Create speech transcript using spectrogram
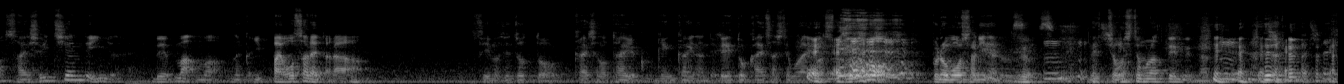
まあ、最初1円でいいんじゃない？でまあまあなんかいっぱい押されたら、すいませんちょっと会社の体力限界なんで冷凍変えさせてもらいますっていうのもプロモーションになる。そうですめっちゃ押してもらってんねんなって。確かに。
